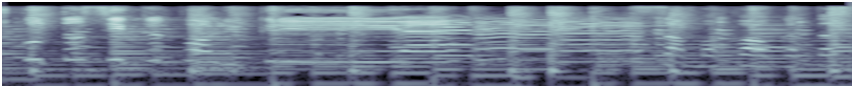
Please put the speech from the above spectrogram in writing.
Скута си какво ли крие. Само палката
